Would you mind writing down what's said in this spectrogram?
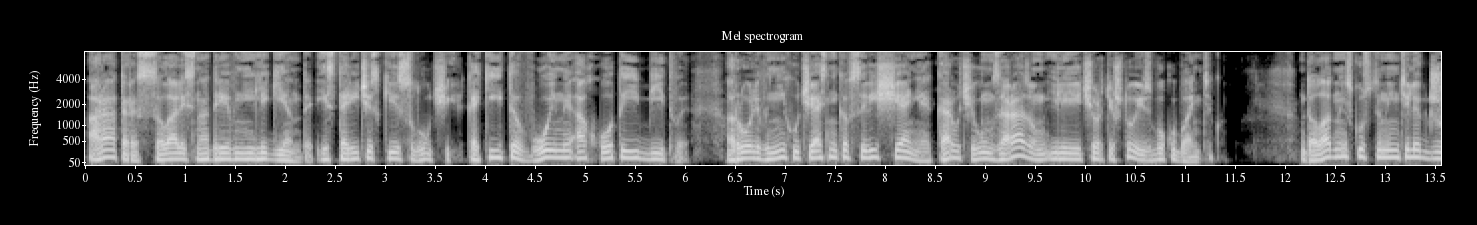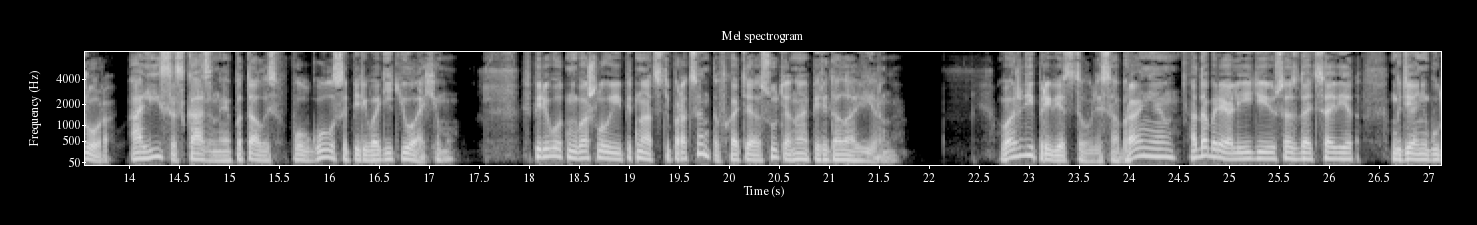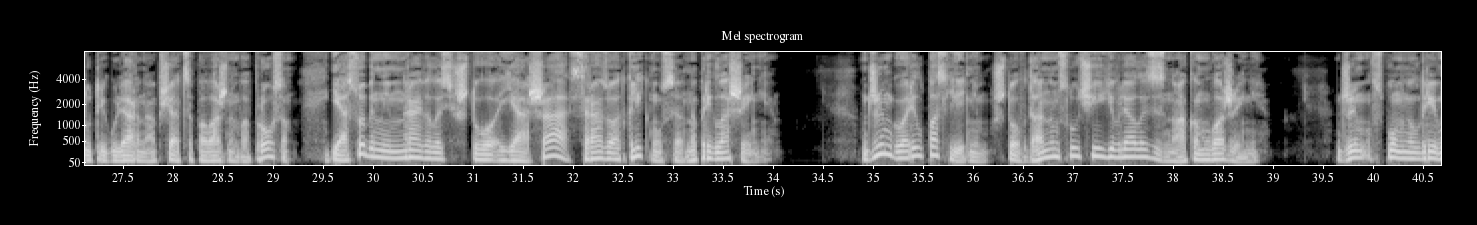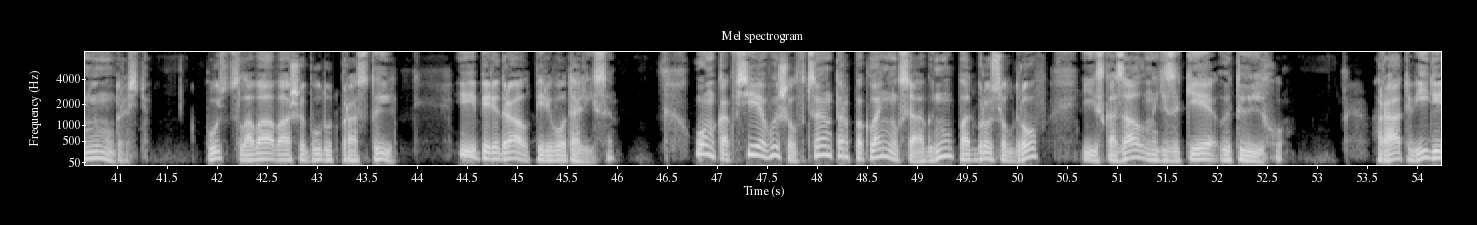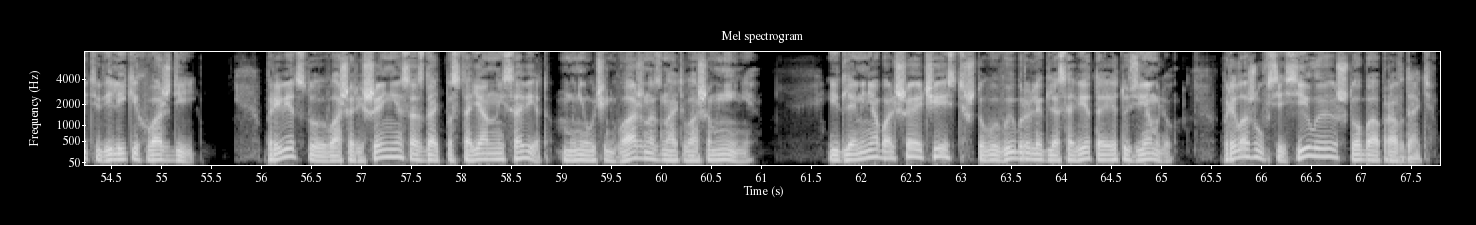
Ораторы ссылались на древние легенды, исторические случаи, какие-то войны, охоты и битвы, роль в них участников совещания, короче, ум за разум или черти что и сбоку бантик. Да ладно искусственный интеллект Джора. Алиса, сказанная, пыталась в полголоса переводить Юахиму. В перевод не вошло и 15%, хотя суть она передала верно. Вожди приветствовали собрание, одобряли идею создать совет, где они будут регулярно общаться по важным вопросам, и особенно им нравилось, что Яша сразу откликнулся на приглашение. Джим говорил последним, что в данном случае являлось знаком уважения. Джим вспомнил древнюю мудрость. «Пусть слова ваши будут просты», и передрал перевод Алисы. Он, как все, вышел в центр, поклонился огню, подбросил дров и сказал на языке Итыиху. «Рад видеть великих вождей. Приветствую ваше решение создать постоянный совет. Мне очень важно знать ваше мнение. И для меня большая честь, что вы выбрали для совета эту землю. Приложу все силы, чтобы оправдать».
